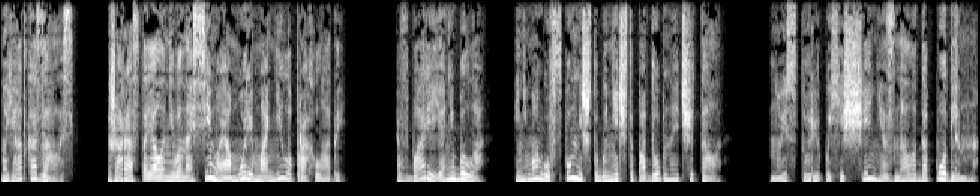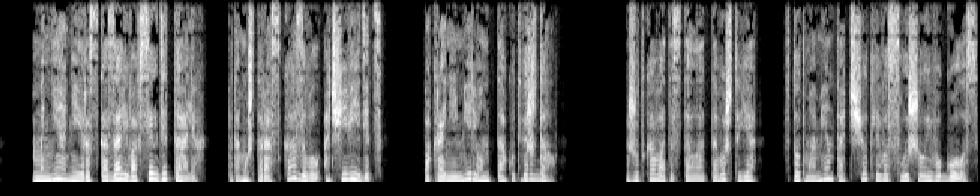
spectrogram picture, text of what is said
но я отказалась. Жара стояла невыносимая, а море манило прохладой. В баре я не была, и не могу вспомнить, чтобы нечто подобное читала. Но историю похищения знала доподлинно. Мне о ней рассказали во всех деталях, потому что рассказывал очевидец. По крайней мере, он так утверждал. Жутковато стало от того, что я в тот момент отчетливо слышала его голос.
